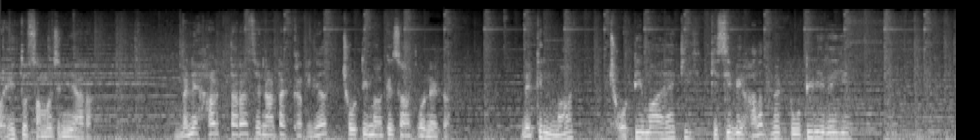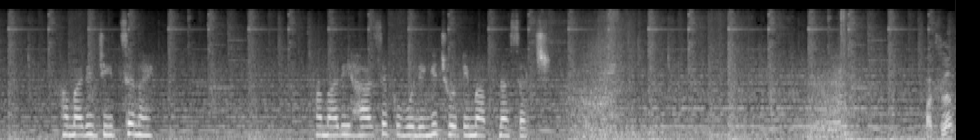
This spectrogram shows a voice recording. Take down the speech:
वही तो समझ नहीं आ रहा। मैंने हर तरह से नाटक कर लिया छोटी माँ के साथ होने का। लेकिन माँ छोटी माँ है कि किसी भी हालत में टूट ही नहीं रही है। हमारी जीत से नहीं। हमारी हार से कबूलेंगी छोटी माँ अपना सच। मतलब?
